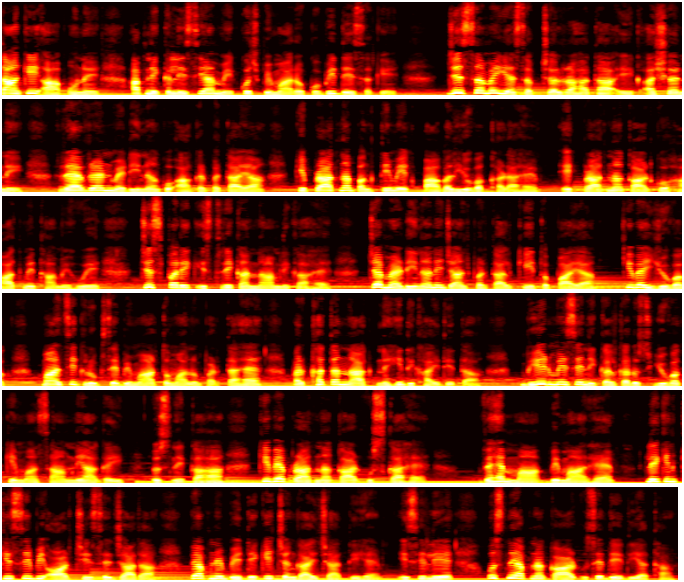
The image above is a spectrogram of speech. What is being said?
ताकि आप उन्हें अपनी कलिसिया में कुछ बीमारों को भी दे सकें। जिस समय यह सब चल रहा था, एक अशर ने रेवरेंड मेडिना को आकर बताया कि प्रार्थना पंक्ति में एक पागल युवक खड़ा है। एक प्रार्थना कार्ड को हाथ में थामे हुए, जिस पर एक स्त्री का नाम लिखा है। जब मेडिना ने जाँच पड़ताल की तो पाया कि वह युवक मानसिक रूप से बीमार तो मालूम पड़ता है, पर खतरनाक नहीं दिखाई देता। भीड़ में से निकलकर उस युवक की माँ सामने आ गई। उसने कहा कि वह प्रार्थना कार्ड उसका है। वह माँ बीमार है। लेकिन किसी भी और चीज़ से ज़्यादा वह अपने बेटे की चंगाई चाहती है, इसीलिए उसने अपना कार्ड उसे दे दिया था।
